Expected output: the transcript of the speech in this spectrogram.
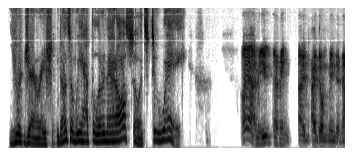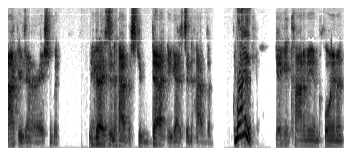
your generation does and we have to learn that also. It's two way oh yeah i mean you, i mean I, I don't mean to knock your generation but you guys didn't have the student debt. You guys didn't have the, right gig economy employment.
